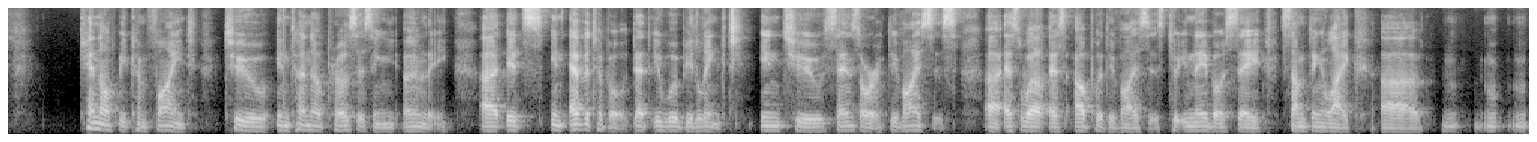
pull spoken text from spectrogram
cannot be confined to internal processing only. Uh, it's inevitable that it will be linked into sensor devices uh, as well as output devices to enable, say, something like uh,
